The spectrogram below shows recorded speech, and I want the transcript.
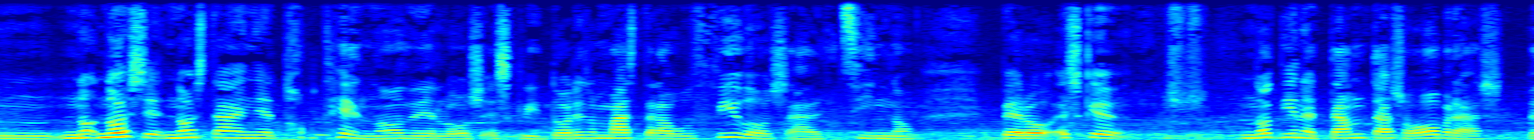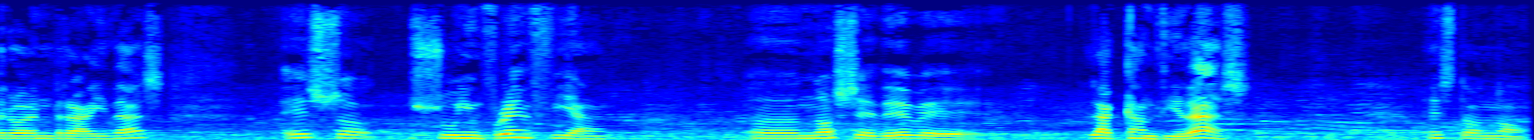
no, no, está en el top 10 de los escritores más traducidos al chino, pero es que no tiene tantas obras, pero en realidad eso, su influencia eh, no se debe la cantidad, esto no.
